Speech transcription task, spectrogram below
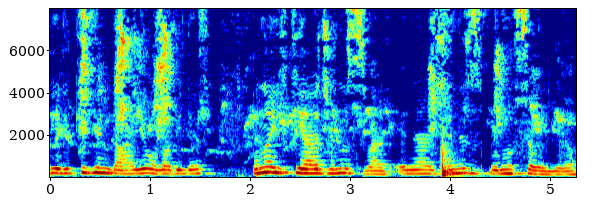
Bir iki gün dahi olabilir. Buna ihtiyacınız var. Enerjiniz bunu söylüyor.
